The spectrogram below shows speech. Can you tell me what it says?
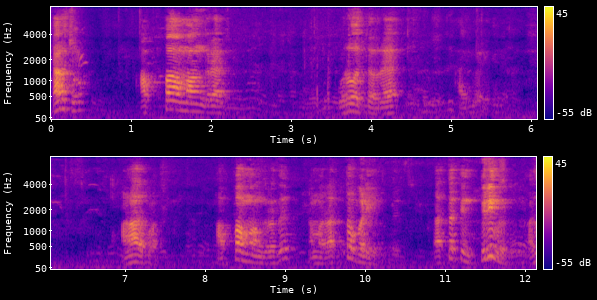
யாரை சொல்லும்? அப்பா அம்மாங்கிற உறவை தவிர அது மாதிரி எதுவும் அனாதை குழந்தை அப்பா அம்மாங்கிறது நம்ம ரத்த பலி ரத்தத்தின் பிரிவு அது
